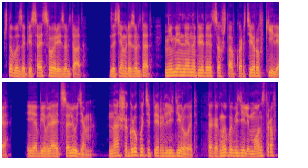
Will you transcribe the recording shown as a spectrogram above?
чтобы записать свой результат. Затем результат немедленно передается в штаб-квартиру в Киле и объявляется людям. Наша группа теперь лидирует, так как мы победили монстров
